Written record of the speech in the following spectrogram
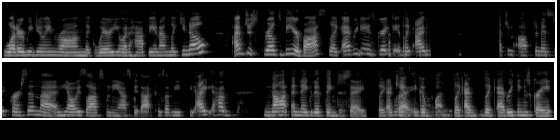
what are we doing wrong? Like where are you unhappy? And I'm like, "You know, I'm just thrilled to be your boss. Like every day is great day. Like I'm an optimistic person that and he always laughs when he asks me that because I mean I have not a negative thing to say. Like I can't Right. think of one. Like I'm like everything's great.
